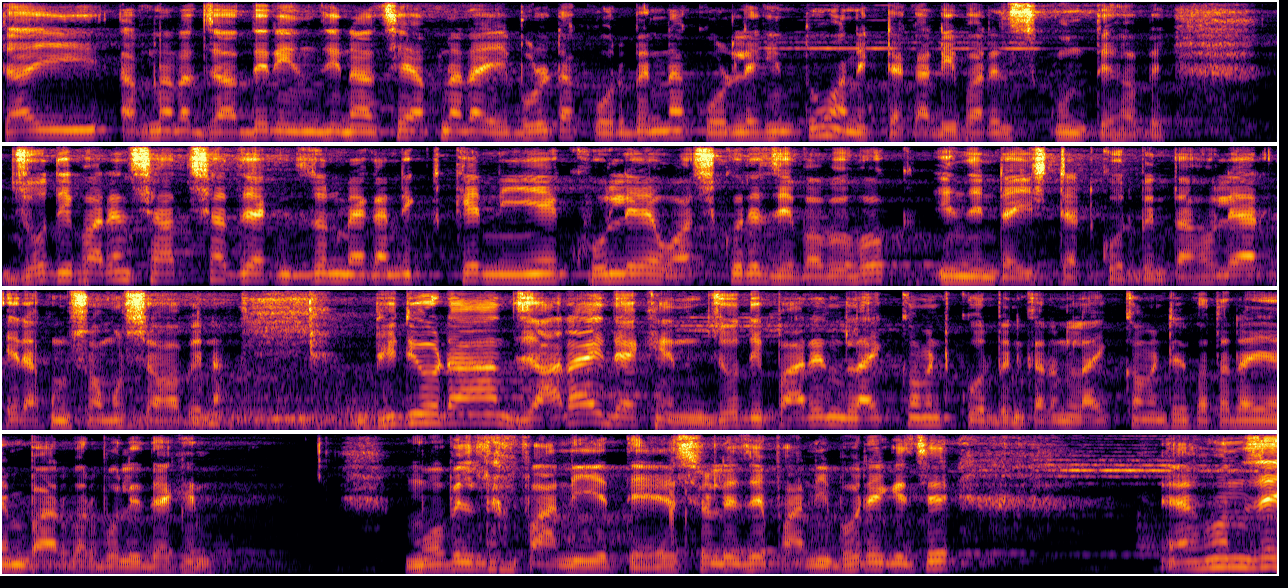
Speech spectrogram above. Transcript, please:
তাই আপনারা যাদের ইঞ্জিন আছে, আপনারা এই ভুলটা করবেন না, করলে কিন্তু অনেক টাকা ডিফারেন্স গুনতে হবে। যদি পারেন সাথে সাথে একজন মেকানিককে নিয়ে খুলে ওয়াশ করে যেভাবে হোক ইঞ্জিনটা স্টার্ট করবেন, তাহলে আর এরকম সমস্যা হবে না। ভিডিওটা যারাই দেখেন, যদি পারেন লাইক কমেন্ট করবেন, কারণ লাইক কমেন্টের কথাটাই আমি বারবার বলি, দেখেন। মোবিলটা পানি এতে। আসলে যে পানি ভরে গেছে, এখন যে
